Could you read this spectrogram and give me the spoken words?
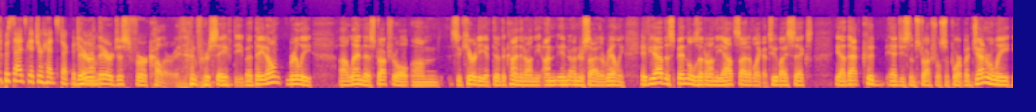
Besides, get your head stuck between They're them. there just for color and for safety, but they don't really uh, lend a structural um, security if they're the kind that are on the un- underside of the railing. If you have the spindles that are on the outside of like a two by six, yeah, that could add you some structural support. But generally,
